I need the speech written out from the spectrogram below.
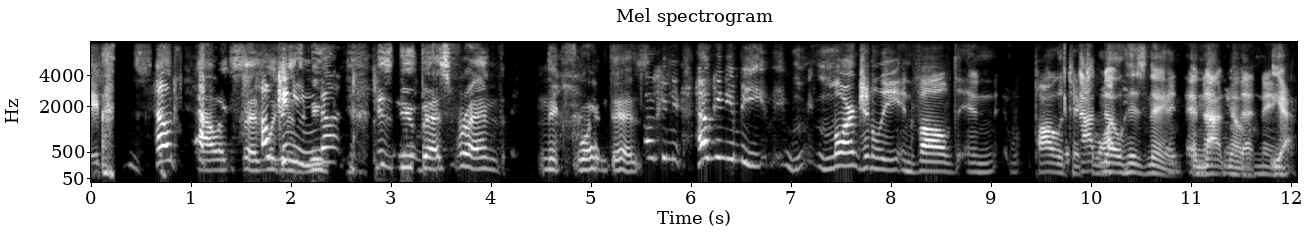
It's How Alex says, how can you new, not? his new best friend, Nick Fuentes." How can you? How can you be marginally involved in politics? Not know his name and, not know that name? Yeah,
